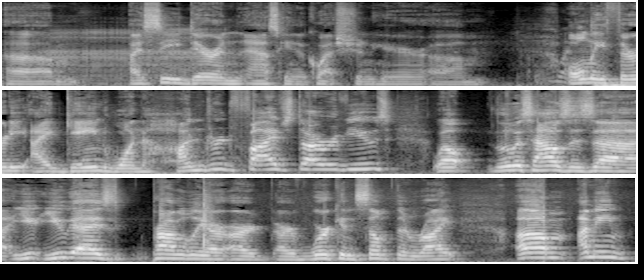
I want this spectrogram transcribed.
um, I see Darren asking a question here. Um, only 30. I gained 100 five star reviews. Well, Lewis Howes is, uh, you, you guys probably are, are, are working something right. Um, I mean,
